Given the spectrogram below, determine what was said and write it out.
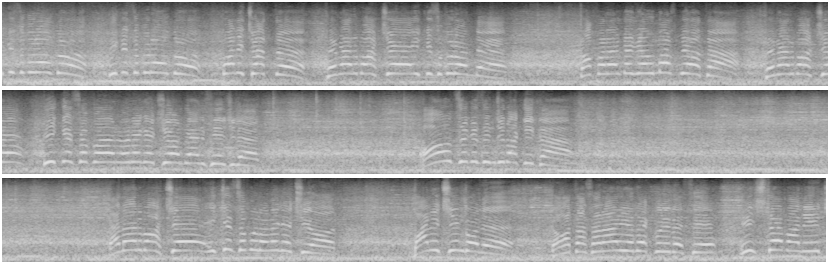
2-0 oldu. 2-0 oldu. Baliç attı. Fenerbahçe 2-0 önde. Tafarel'de inanılmaz bir hata. Fenerbahçe 2-0 öne geçiyor değerli seyirciler. 18. dakika. Fenerbahçe 2-0 öne geçiyor. Balic'in golü. Galatasaray yedek kulübesi. İşte Balic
